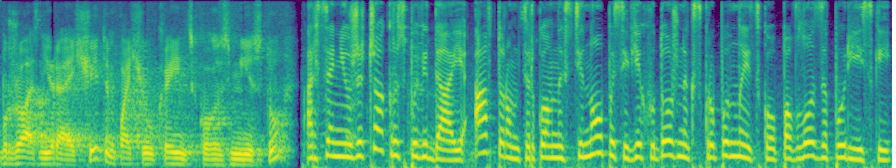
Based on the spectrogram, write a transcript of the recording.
Буржуазні речі, тим паче українського змісту, Арсеній Ужичак розповідає, автором церковних стінописів є художник з Кропивницького Павло Запорізький.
